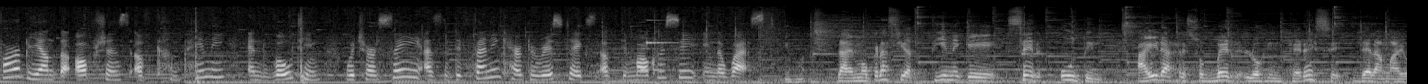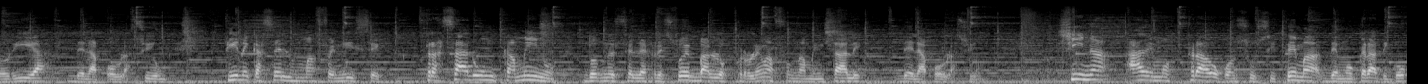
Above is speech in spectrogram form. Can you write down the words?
far beyond the options of campaigning and voting, which are seen as the defining characteristics of democracy in the West. La democracia tiene que ser útil a ir a resolver los intereses de la mayoría de la población. Tiene que hacerlos más felices, trazar un camino donde se les resuelvan los problemas fundamentales de la población. China ha demostrado con su sistema democrático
